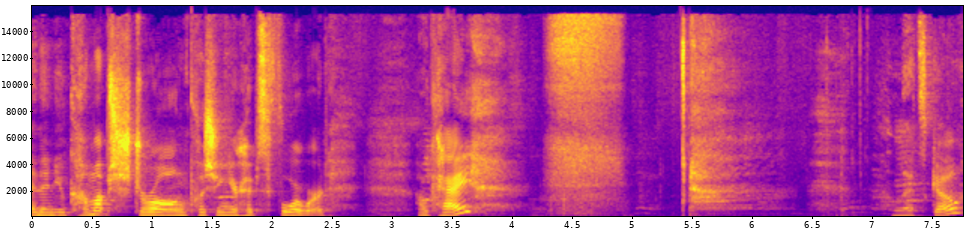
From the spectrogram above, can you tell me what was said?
and then you come up strong, pushing your hips forward. Okay? Let's go.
